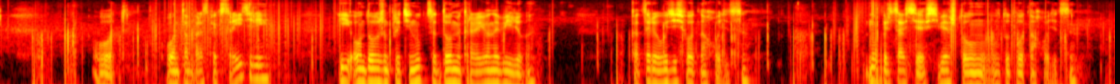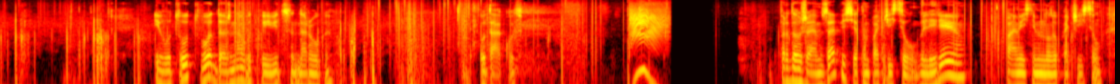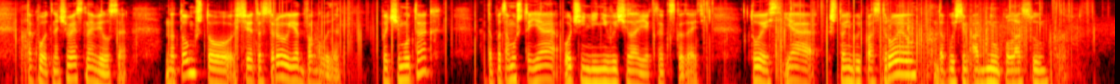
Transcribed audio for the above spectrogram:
Вот. Вон там проспект строителей. И он должен протянуться до микрорайона Билева. Который вот здесь вот находится. Ну, представьте себе, что он вот тут вот находится. И вот тут вот должна вот появиться дорога. Вот так вот. Продолжаем запись. Я там почистил галерею. Память немного почистил. Так вот, на чем я остановился? На том, что все это строил я два года. Почему так? Да потому что я очень ленивый человек, так сказать. То есть я что-нибудь построил, допустим, одну полосу,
